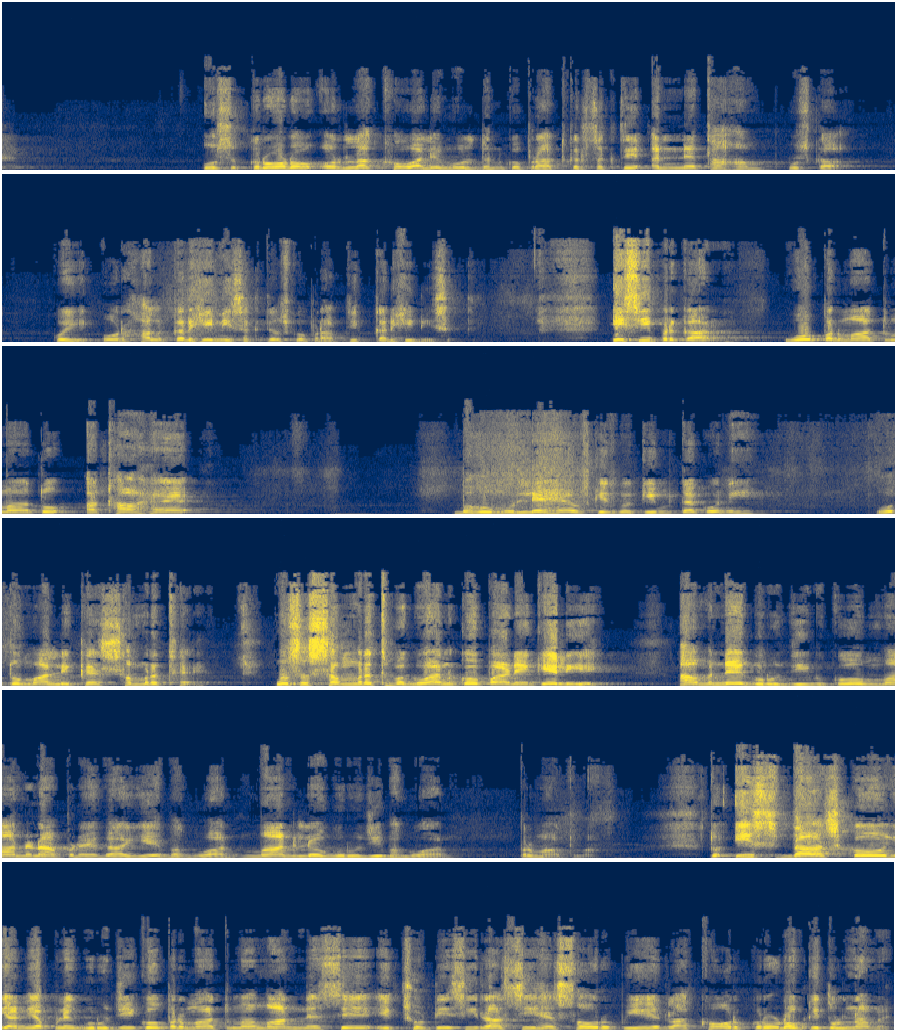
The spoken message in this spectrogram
उस करोड़ों और लाखों वाले मूलधन को प्राप्त कर सकते, अन्यथा हम उसका कोई और हल कर ही नहीं सकते, उसको प्राप्ति कर ही नहीं सकते। इसी प्रकार वो परमात्मा तो अथा है, बहुमूल्य है, उसकी कोई कीमत को नहीं। वो तो मालिक है, समर्थ है। उस समर्थ भगवान को पाने के लिए हमने गुरु जी को मानना पड़ेगा, ये भगवान। मान लो गुरु जी भगवान, परमात्मा। तो इस दास को, यानी अपने गुरु जी को परमात्मा मानने से एक छोटी सी राशि है, सौ रुपये, लाखों और करोड़ों की तुलना में।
